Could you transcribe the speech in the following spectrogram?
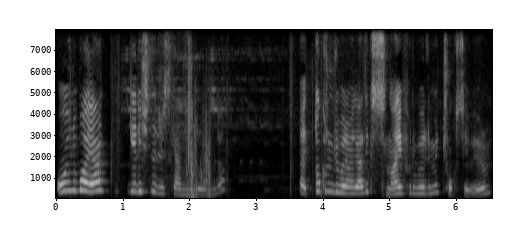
oyunu bayağı geliştiririz kendimiz oyunda. Evet 9. bölüme geldik. Sniper bölümü çok seviyorum.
